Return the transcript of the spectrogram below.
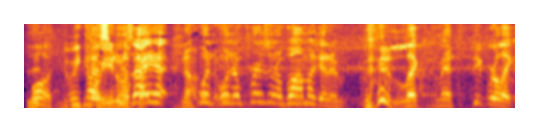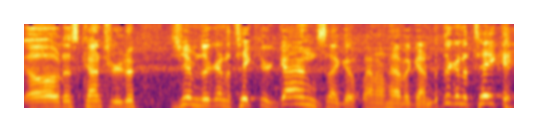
Well, because no, I had, no. when, when President Obama got elected, man, people were like, "Oh, this country, Jim, they're going to take your guns." And I go, "I don't have a gun, but they're going to take it."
